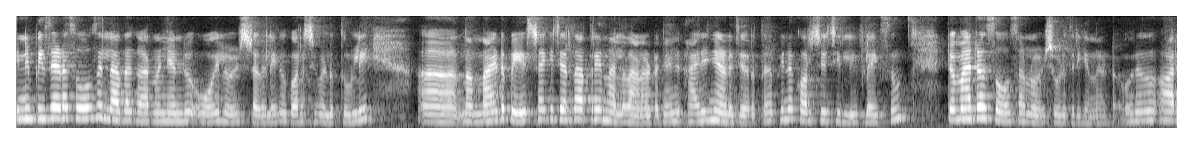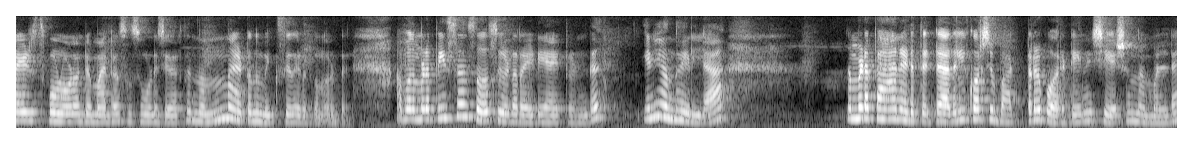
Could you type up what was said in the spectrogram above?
ഇനി പിസയുടെ സോസ് ഇല്ലാത്ത കാരണം ഞാനൊരു ഓയിൽ ഒഴിച്ചിട്ട് അതിലേക്ക് കുറച്ച് വെളുത്തുള്ളി നന്നായിട്ട് പേസ്റ്റാക്കി ചേർത്ത് അത്രയും നല്ലതാണ് കേട്ടോ. ഞാൻ അരിഞ്ഞാണ് ചേർത്ത് പിന്നെ കുറച്ച് ചില്ലി ഫ്ലേക്സും ടൊമാറ്റോ സോസാണ് ഒഴിച്ചു കൊടുത്തിരിക്കുന്നത് കേട്ടോ. ഒരു ആറേഴ് സ്പൂണോളം ടൊമാറ്റോ സോസും കൂടി ചേർത്ത് നന്നായിട്ടൊന്ന് മിക്സ് ചെയ്തെടുക്കുന്നുണ്ട്. അപ്പോൾ നമ്മുടെ പിസ്സ സോസ് ഇവിടെ റെഡി ആയിട്ടുണ്ട്. ഇനിയൊന്നുമില്ല. നമ്മുടെ പാൻ എടുത്തിട്ട് അതിൽ കുറച്ച് ബട്ടർ പുരട്ടിയതിന് ശേഷം നമ്മളുടെ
